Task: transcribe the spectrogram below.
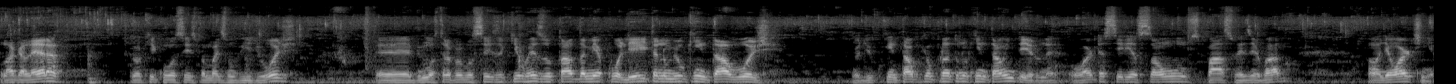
Olá galera, estou aqui com vocês para mais um vídeo hoje. É, Vim mostrar para vocês aqui o resultado da minha colheita no meu quintal hoje. Eu digo quintal porque eu planto no quintal inteiro, né? Horta seria só um espaço reservado onde é uma hortinha.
